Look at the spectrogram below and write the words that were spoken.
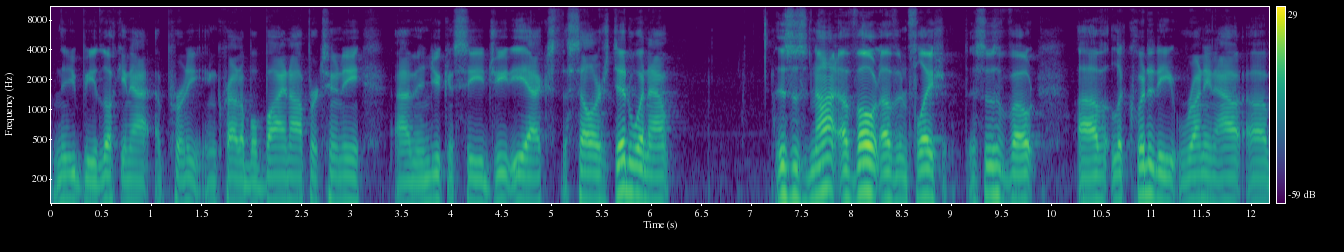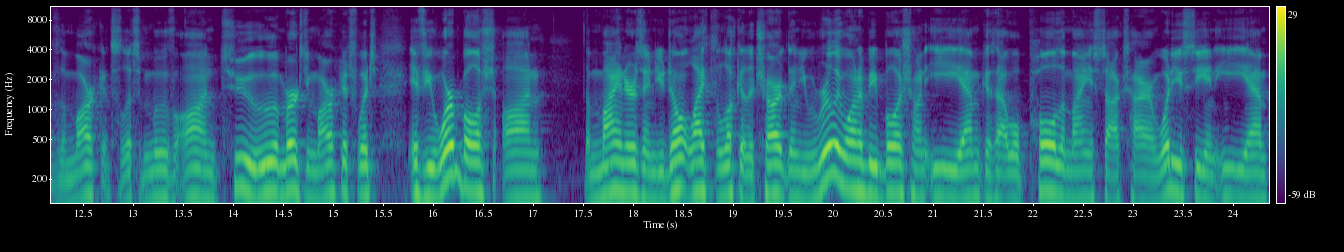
And then you'd be looking at a pretty incredible buying opportunity. Um, and you can see GDX, the sellers did win out. This is not a vote of inflation. This is a vote of liquidity running out of the markets. Let's move on to emerging markets, which, if you were bullish on the miners and you don't like the look of the chart, then you really want to be bullish on EEM because that will pull the mining stocks higher. what do you see in EEM?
